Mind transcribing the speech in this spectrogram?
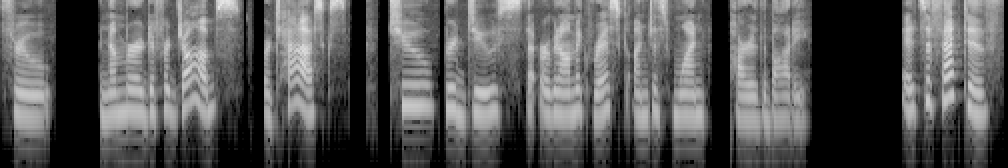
through a number of different jobs or tasks to reduce the ergonomic risk on just one part of the body. It's effective,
